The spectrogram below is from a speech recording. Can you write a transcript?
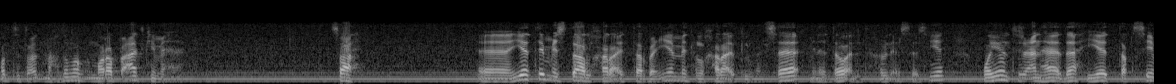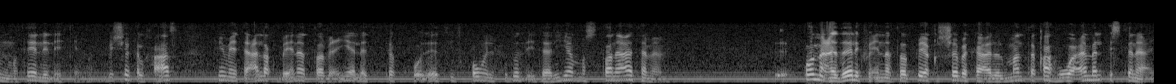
قلت تعد مخدومة بالمربعات كما هذه صح. آه، يتم إصدار الخرائط التربيعية مثل الخرائط الملساء من الدوائر الانتخابية الأساسية وينتج عن هذا حياد تقسيم المثير للإهتمام. بشكل خاص فيما يتعلق بالبيانات الطبيعية التي تكون الحدود الإدارية مصطنعة تماما. ومع ذلك فإن تطبيق الشبكة على المنطقة هو عمل اصطناعي.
